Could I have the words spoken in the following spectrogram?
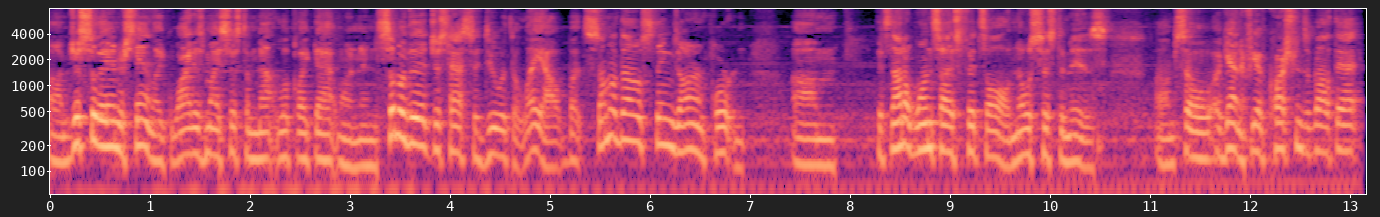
Um, just so they understand, like, why does my system not look like that one? And some of it just has to do with the layout, but some of those things are important. Um, it's not a one size fits all. No system is. Um, so again, if you have questions about that,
